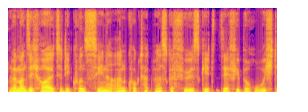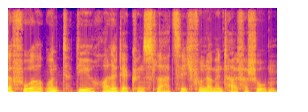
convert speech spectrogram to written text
Und wenn man sich heute die Kunstszene anguckt, hat man das Gefühl, es geht sehr viel beruhigter vor und die Rolle der Künstler hat sich fundamental verschoben.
